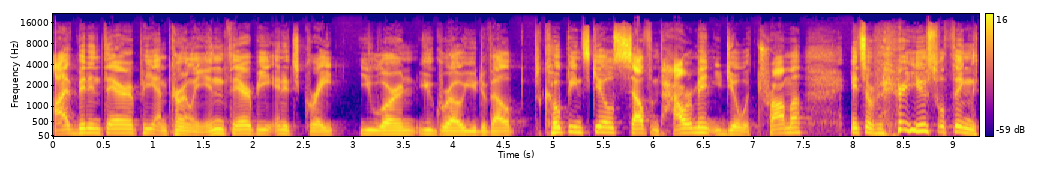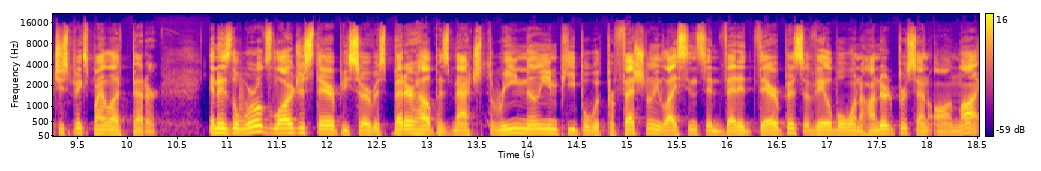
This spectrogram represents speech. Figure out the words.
I've been in therapy, I'm currently in therapy, and it's great. You learn, you grow, you develop coping skills, self empowerment, you deal with trauma. It's a very useful thing that just makes my life better. And as the world's largest therapy service, BetterHelp has matched 3 million people with professionally licensed and vetted therapists available 100% online.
